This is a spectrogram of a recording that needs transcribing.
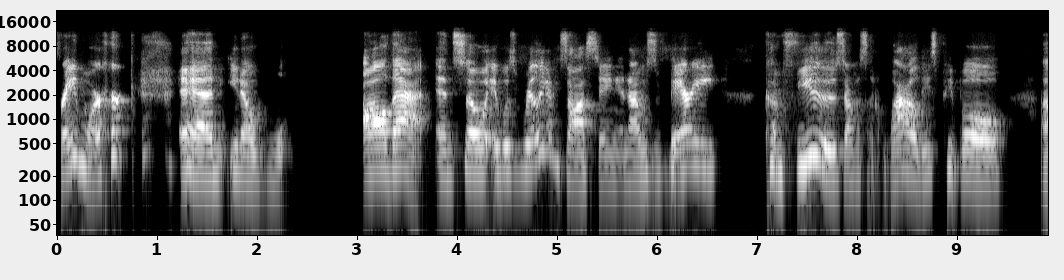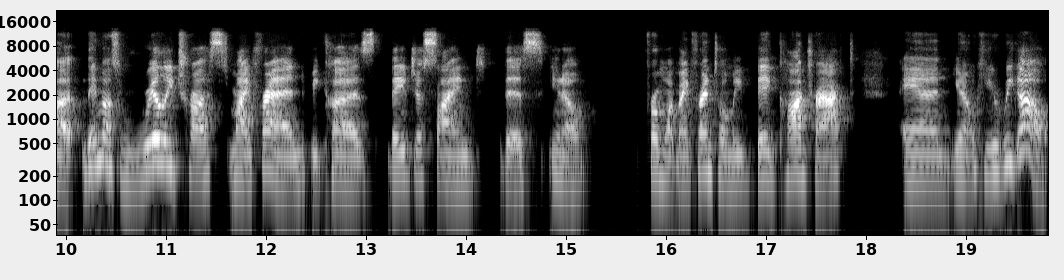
framework and you know all that. And so it was really exhausting and i was very confused. I was like wow these people uh, they must really trust my friend because they just signed this, you know, from what my friend told me, big contract. And, you know, here we go.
